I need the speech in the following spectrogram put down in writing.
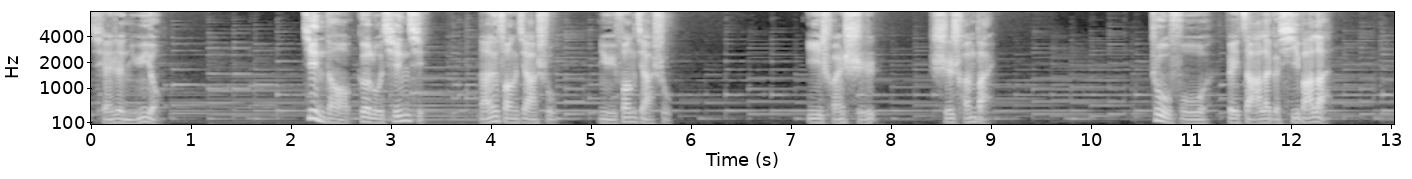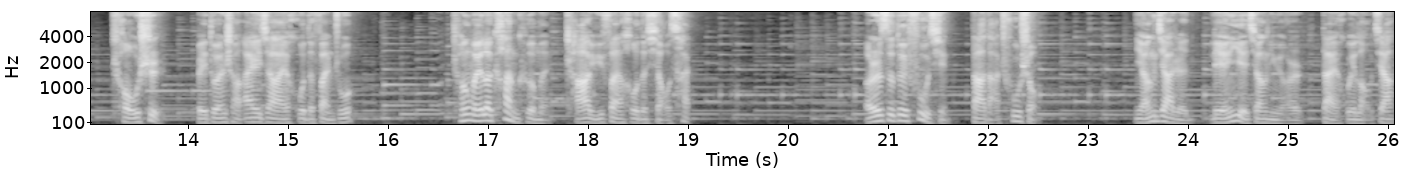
前任女友；近到各路亲戚，男方家属、女方家属。一传十，十传百。祝福被砸了个稀巴烂，丑事被端上挨家挨户的饭桌，成为了看客们茶余饭后的小菜。儿子对父亲大打出手，娘家人连夜将女儿带回老家。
